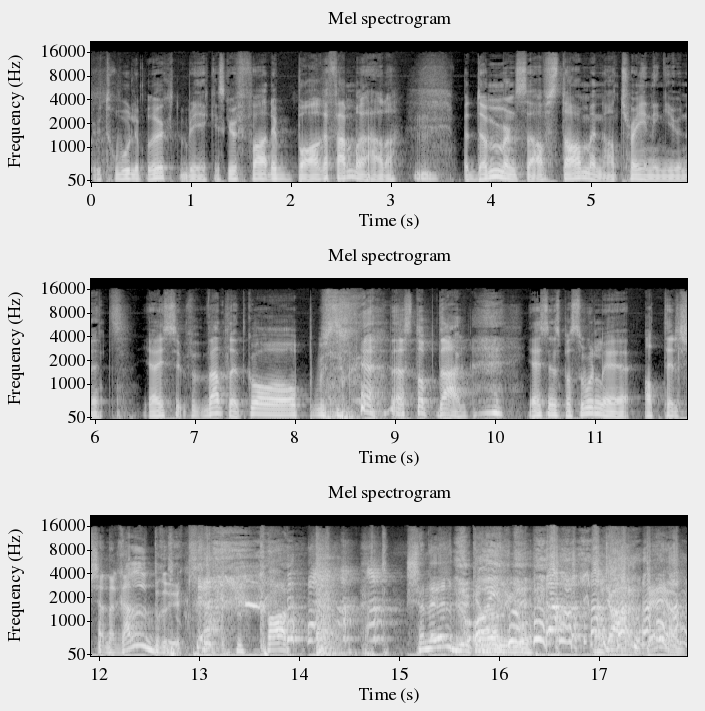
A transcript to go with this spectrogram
Utrolig produkt, du blir ikke skuffa. Det er bare femmere her, da. Bedømmelse av Stamina Training Unit. Vent litt, gå opp Stopp der. Jeg syns personlig at til generell bruk Hva? Generell bruk er veldig god. God damn!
